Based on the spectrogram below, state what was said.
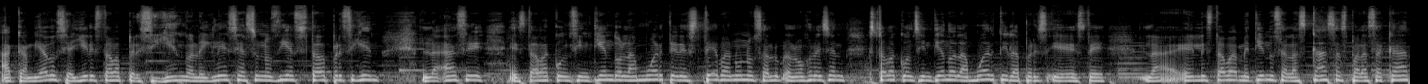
ha cambiado? Si ayer estaba persiguiendo a la iglesia, hace unos días estaba persiguiendo, la, hace, estaba consintiendo la muerte de Esteban. Unos a lo, mejor decían, estaba consintiendo la muerte y este, la- él estaba metiéndose a las casas para sacar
